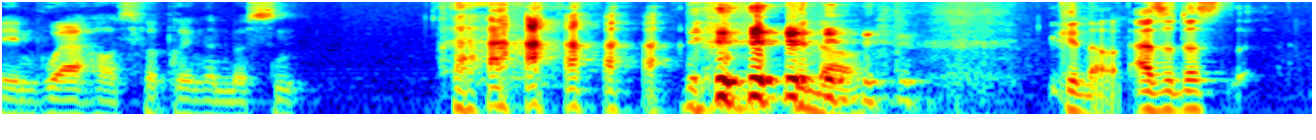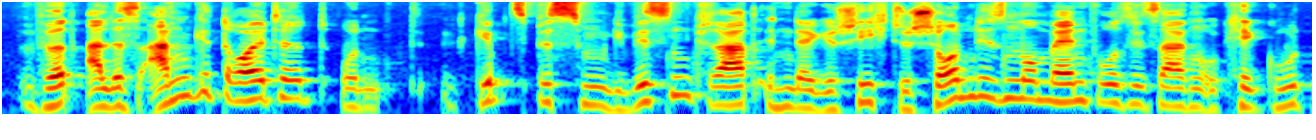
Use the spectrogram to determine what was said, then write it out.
im Warehouse verbringen müssen. genau. Genau. Also das wird alles angedeutet und gibt es bis zum gewissen Grad in der Geschichte schon diesen Moment, wo sie sagen, okay, gut,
